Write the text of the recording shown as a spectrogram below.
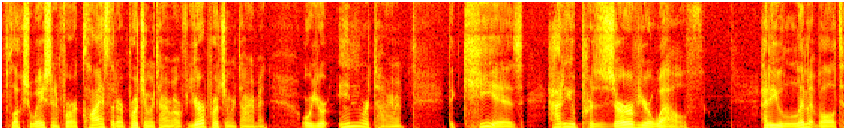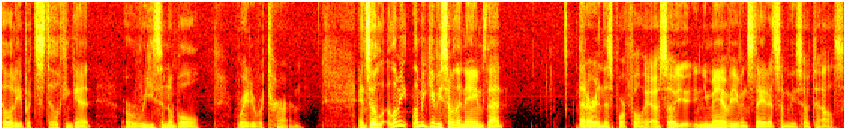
fluctuation. And for our clients that are approaching retirement, or if you're approaching retirement, or you're in retirement, the key is how do you preserve your wealth? How do you limit volatility but still can get a reasonable rate of return? And so let me let me give you some of the names that that are in this portfolio. So you, you may have even stayed at some of these hotels.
